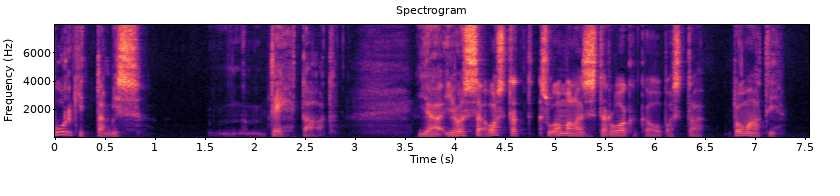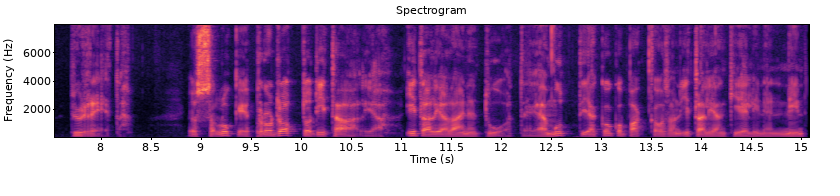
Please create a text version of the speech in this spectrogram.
purkittamistehtaat. Ja jos sä ostat suomalaisesta ruokakaupasta tomaatipyreetä, jossa lukee Prodotto d'Italia, italialainen tuote, ja mutti ja koko pakkaus on italiankielinen, niin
